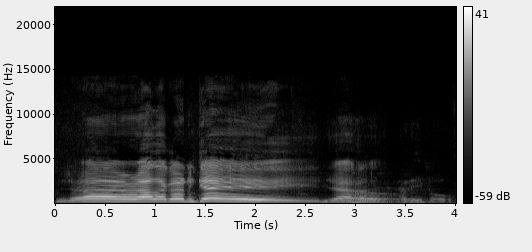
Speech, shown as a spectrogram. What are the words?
Yeah. Gay! Jai ho. Haribol.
